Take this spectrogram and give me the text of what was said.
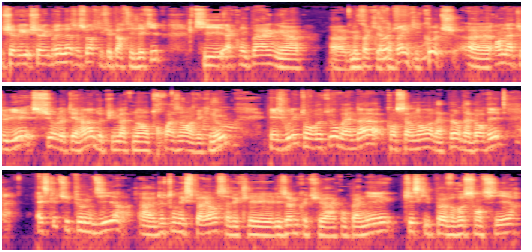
Je suis avec, je suis avec Brenda ce soir, qui fait partie de l'équipe, qui accompagne, euh, euh, même pas qui accompagne, qui coach euh, en atelier sur le terrain depuis maintenant trois ans avec nous. Et je voulais ton retour, Brenda, concernant la peur d'aborder. Est-ce que tu peux me dire, euh, de ton expérience avec les, les, hommes que tu as accompagnés, qu'est-ce qu'ils peuvent ressentir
